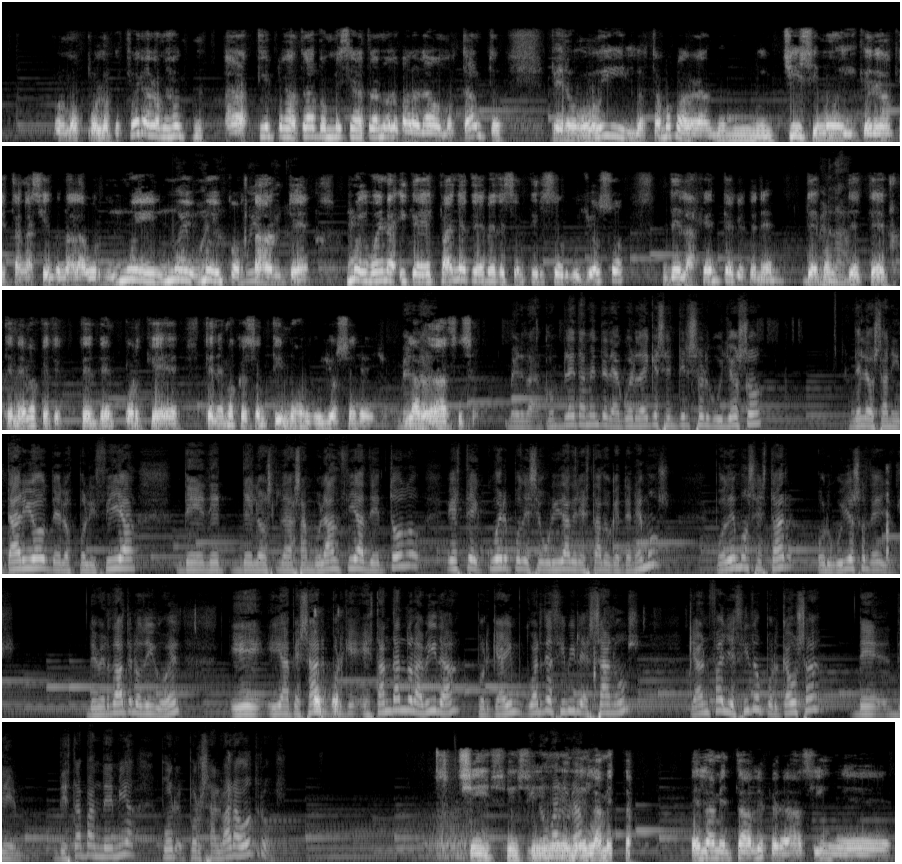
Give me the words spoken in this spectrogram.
lo que fuera, a lo mejor a tiempos atrás, dos meses atrás, no lo valorábamos tanto, pero hoy lo estamos valorando muchísimo y creo que están haciendo una labor muy, muy, muy importante, muy buena, y que España debe de sentirse orgulloso de la gente que tenemos. tenemos que, porque tenemos que sentirnos orgullosos de ellos. La verdad, sí, sí. Verdad, completamente de acuerdo. Hay que sentirse orgulloso de los sanitarios, de los policías, de, de, los, las ambulancias, de todo este cuerpo de seguridad del Estado que tenemos, podemos estar orgullosos de ellos. De verdad te lo digo, ¿eh? Y, a pesar, porque están dando la vida, porque hay guardias civiles sanos que han fallecido por causa de, de, esta pandemia, por, por, salvar a otros. Sí, sí, sí. es, lamentable, es, lamentable, pero así... Eh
